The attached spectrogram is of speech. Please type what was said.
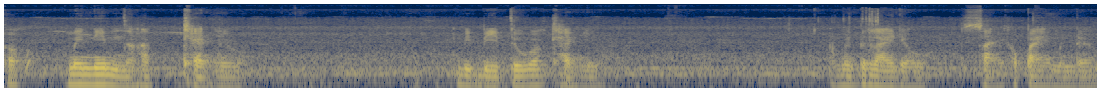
ก็ ไม่นิ่มนะครับ แข็งอยู่บีบๆดูว่าแข็งอยู่ไม่เป็นไรเดี๋ยวใส่เข้าไปเหมือนเดิม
